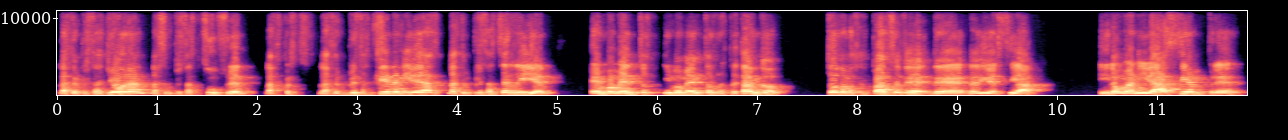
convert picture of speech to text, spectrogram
las empresas lloran, las empresas sufren, las, las empresas tienen ideas, las empresas se ríen en momentos y momentos respetando todos los espacios de, de, diversidad. Y la humanidad siempre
